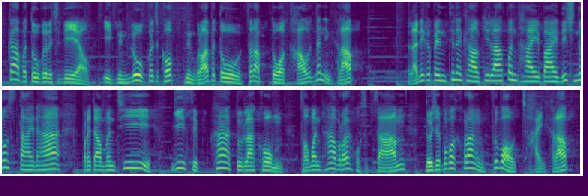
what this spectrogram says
99 ประตูกันเลยทีเดียว อีกหนึ่งลูกก็จะครบ 100 ประตูสำหรับตัวเขานั่นเองครับ และนี่ก็เป็นที่นักข่าวกีฬาฟุตบอลไทย by Digital Style นะฮะ ประจำวันที่ 25 ตุลาคม 2563 โดยใช้ผู้ว่าครั้งฟุตบอลไทยครับ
